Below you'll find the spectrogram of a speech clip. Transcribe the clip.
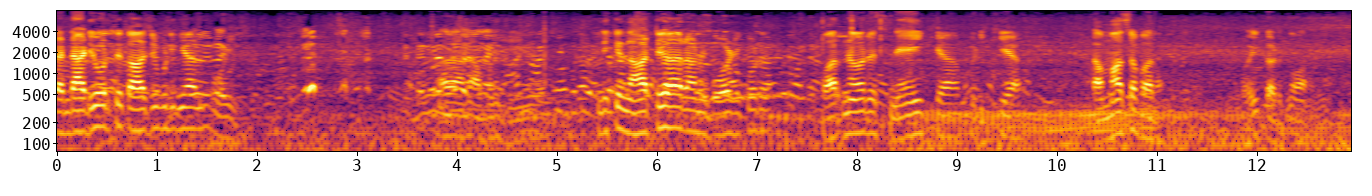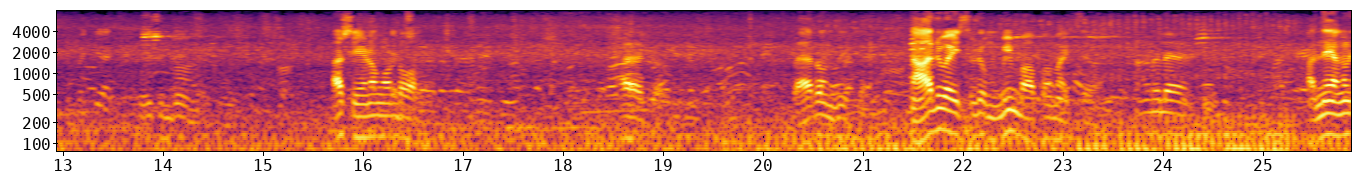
രണ്ടടി കൊടുത്ത് കാശ് പിടിക്കാനും പോയി. അതാണ് നമ്മൾ ജീവിതം. എനിക്ക് നാട്ടുകാരാണ് കോഴിക്കോട് പറഞ്ഞവരെ സ്നേഹിക്കുക പിടിക്കുക. തമാശ പറ പോയി കിടന്നു പറഞ്ഞു ആ ക്ഷീണം കൊണ്ട്? പറഞ്ഞു അതൊക്കെ വേറെ ഒന്നുമില്ല. നാല് വയസ്സിൽ ഉമ്മയും പാപ്പ മരിച്ചതാണ്. അന്ന് ഞങ്ങൾ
